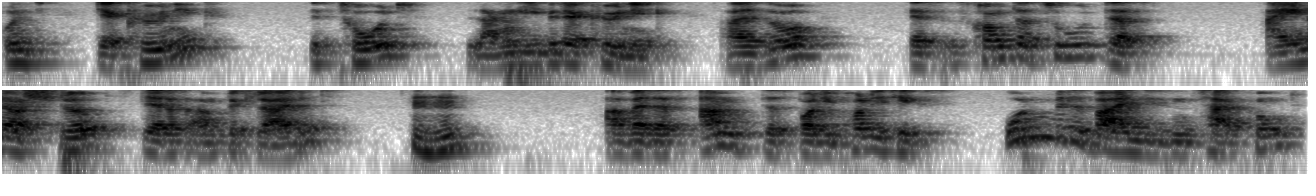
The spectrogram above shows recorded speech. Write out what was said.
Und der König ist tot, lang lebe der König. Also, es, es kommt dazu, dass einer stirbt, der das Amt bekleidet. Mhm. Aber das Amt des Body Politics unmittelbar in diesem Zeitpunkt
